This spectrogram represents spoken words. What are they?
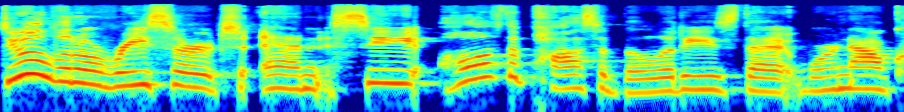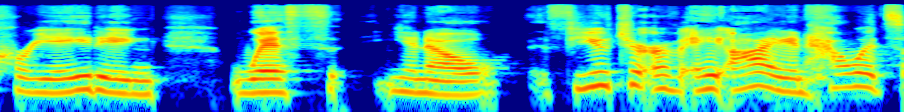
do a little research and see all of the possibilities that we're now creating with you know future of ai and how it's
